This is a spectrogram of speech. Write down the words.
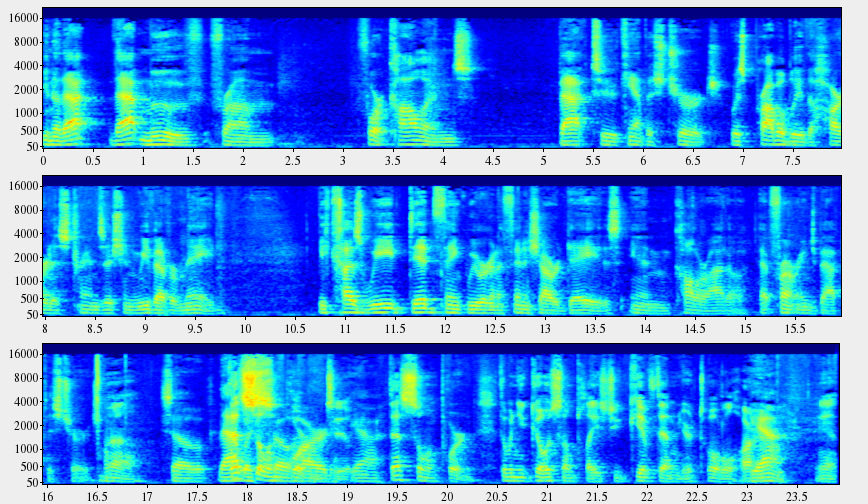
you know that that move from Fort Collins back to Campus Church was probably the hardest transition we've ever made because we did think we were going to finish our days in Colorado at Front Range Baptist Church. Wow. So that That's was so, so, important hard. Too. Yeah. That's so important that when you go someplace, you give them your total heart. Yeah. Yeah.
